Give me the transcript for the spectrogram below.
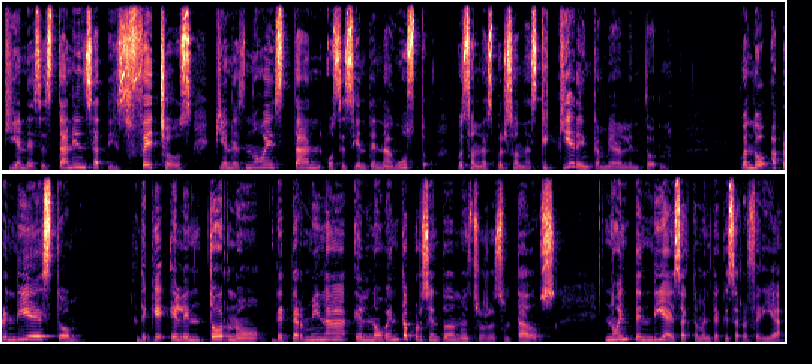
quienes están insatisfechos, quienes no están o se sienten a gusto, pues son las personas que quieren cambiar el entorno. Cuando aprendí esto, de que el entorno determina el 90% de nuestros resultados, no entendía exactamente a qué se refería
